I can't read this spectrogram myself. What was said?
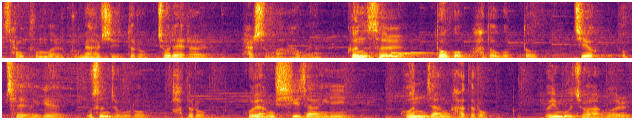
상품을 구매할 수 있도록 조례를 활성화하고요. 건설 도급, 하도급도 지역 업체에게 우선적으로 하도록 고양시장이 권장하도록 의무 조항을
